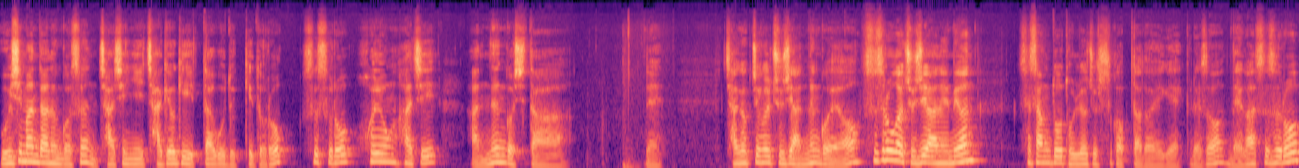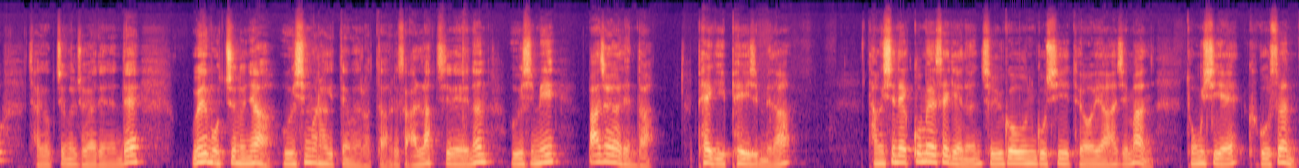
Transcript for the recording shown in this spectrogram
의심한다는 것은 자신이 자격이 있다고 느끼도록 스스로 허용하지 않는 것이다. 네. 자격증을 주지 않는 거예요. 스스로가 주지 않으면 세상도 돌려줄 수가 없다, 너에게. 그래서 내가 스스로 자격증을 줘야 되는데 왜 못 주느냐? 의심을 하기 때문에 그렇다. 그래서 안락지대에는 의심이 빠져야 된다. 102페이지입니다. 당신의 꿈의 세계는 즐거운 곳이 되어야 하지만 동시에 그곳은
